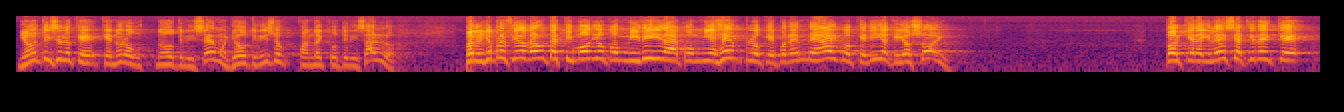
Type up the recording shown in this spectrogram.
Yo no estoy diciendo que, no lo utilicemos, yo lo utilizo cuando hay que utilizarlo. Pero yo prefiero dar un testimonio con mi vida, con mi ejemplo, que ponerme algo que diga que yo soy. Porque la iglesia tiene que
